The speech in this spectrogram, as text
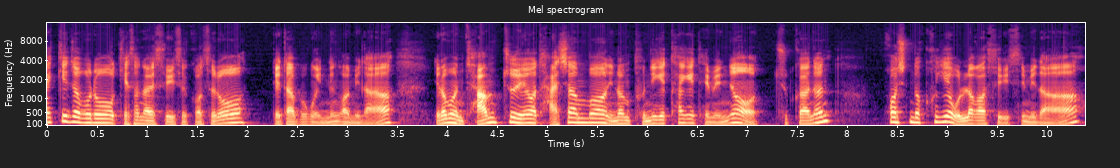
획기적으로 개선할 수 있을 것으로 내다보고 있는 겁니다. 여러분, 다음 주에요. 다시 한번 이런 분위기 타게 되면요. 주가는 훨씬 더 크게 올라갈 수 있습니다.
